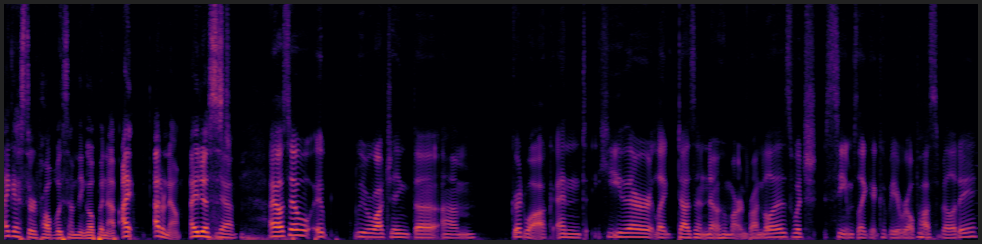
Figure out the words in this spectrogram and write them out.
I guess there's probably something open up. I I don't know. I just yeah. I also it, we were watching the um grid walk and he either like doesn't know who Martin Brundle is, which seems like it could be a real possibility,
